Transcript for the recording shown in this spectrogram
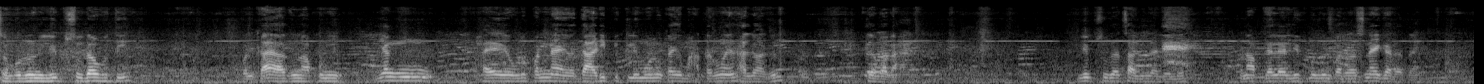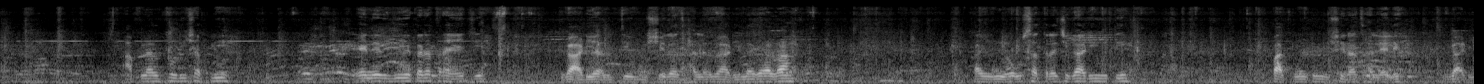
समोरून लिफ्टसुद्धा होती. पण काय अजून आपण यंग आहे एवढं पण नाही. दाढी पिकली म्हणून काही म्हातार नाही झालं अजून. ते बघा. लिफ्टसुद्धा चालू झालेली पण आपल्याला लिफ्टमधून प्रवास नाही करायचा आहे. आपल्याला थोडीशी आपली एनर्जी हे करत राहायची. गाडी आली ती उशिरा झालं गाडीला गेला काही नऊ सतराची गाडी होती. पाच मिनटं उशिरा झालेली गाडी.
